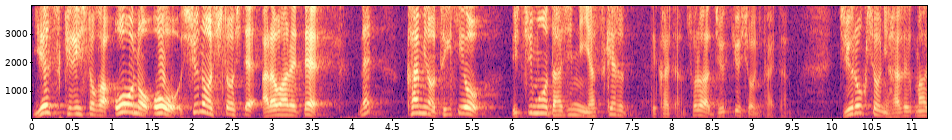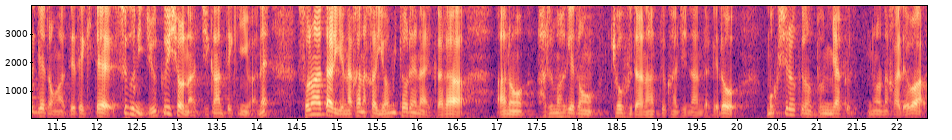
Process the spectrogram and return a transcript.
イエス・キリストが王の王主の主として現れてね神の敵を一網打尽にやっつけるって書いてあるそれは19章に書いてある16章にハルマゲドンが出てきてすぐに19章な時間的にはねその辺りがなかなか読み取れないからあのハルマゲドン恐怖だなっていう感じなんだけど黙示録の文脈の中では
